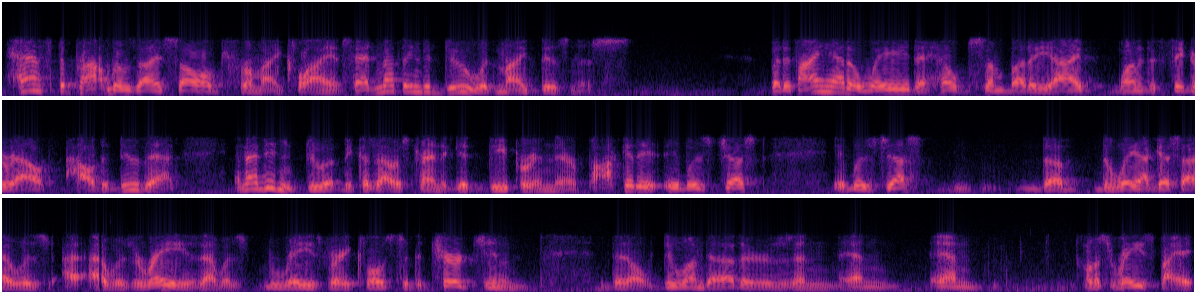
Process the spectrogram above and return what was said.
Half the problems I solved for my clients had nothing to do with my business. But if I had a way to help somebody, I wanted to figure out how to do that. And I didn't do it because I was trying to get deeper in their pocket. It, it was just, it was just the the way I guess I was I, I was raised. I was raised very close to the church, and they'll do unto others, and and and I was raised by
